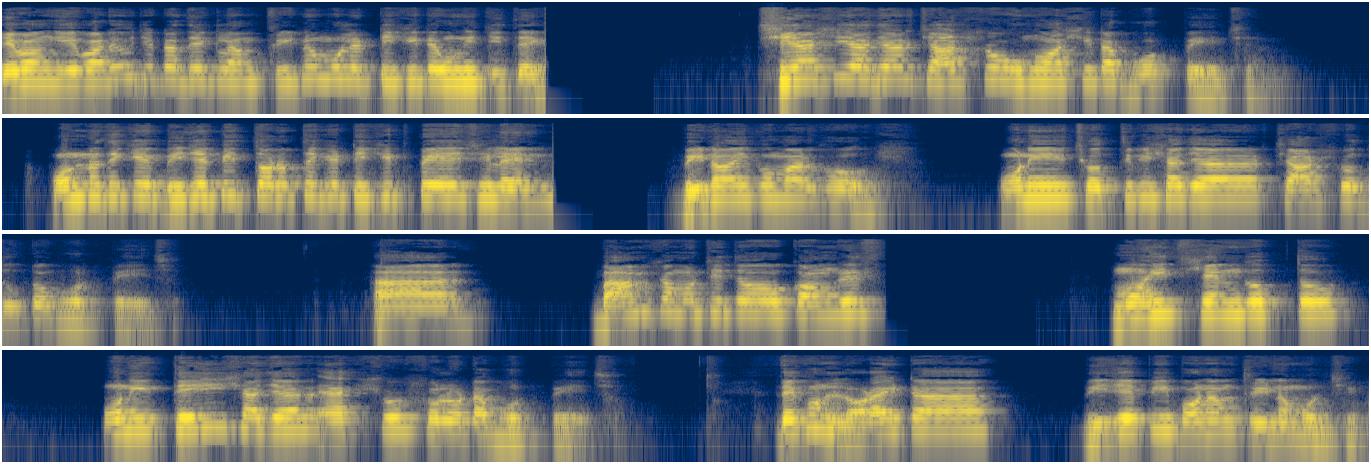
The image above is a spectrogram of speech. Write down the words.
এবং এবারেও যেটা দেখলাম, তৃণমূলের টিকিটে উনি জিতে ছিয়াশি হাজার চারশো উনআশিটা ভোট পেয়েছেন। অন্যদিকে বিজেপির তরফ থেকে টিকিট পেয়েছিলেন বিনয় কুমার ঘোষ। উনি ছত্রিশ হাজার চারশো দুটো ভোট পেয়েছে। আর বাম সমর্থিত কংগ্রেস মোহিত সেনগুপ্ত, উনি তেইশ হাজার একশো ষোলোটা ভোট পেয়েছে। দেখুন, লড়াইটা বিজেপি বনাম তৃণমূল ছিল।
